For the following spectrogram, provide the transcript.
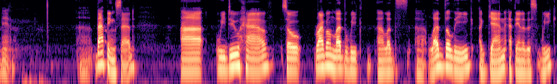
man. Uh, that being said, uh, we do have so Rybone led the week, uh, led uh, led the league again at the end of this week,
